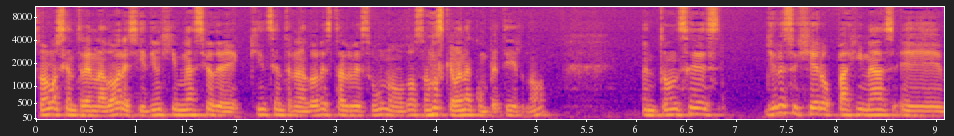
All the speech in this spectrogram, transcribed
son los entrenadores y de un gimnasio de 15 entrenadores tal vez uno o dos son los que van a competir, ¿no? Entonces, yo les sugiero páginas eh,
